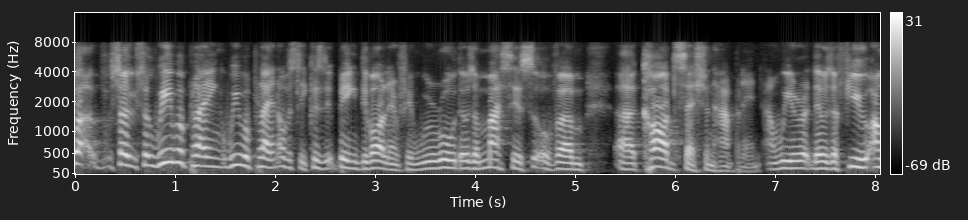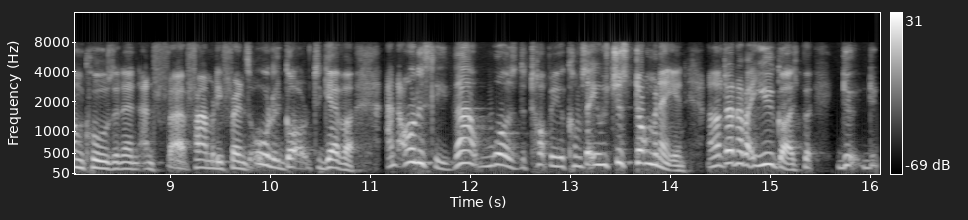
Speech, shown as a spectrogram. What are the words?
But so so we were playing we were playing obviously because it being Diwali and everything. We were all there was a massive sort of um uh, card session happening, and we were there was a few uncles and then and f- family friends all had got together. And honestly, that was the topic of your conversation. It was just dominating. And I don't know about you guys, but do do,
